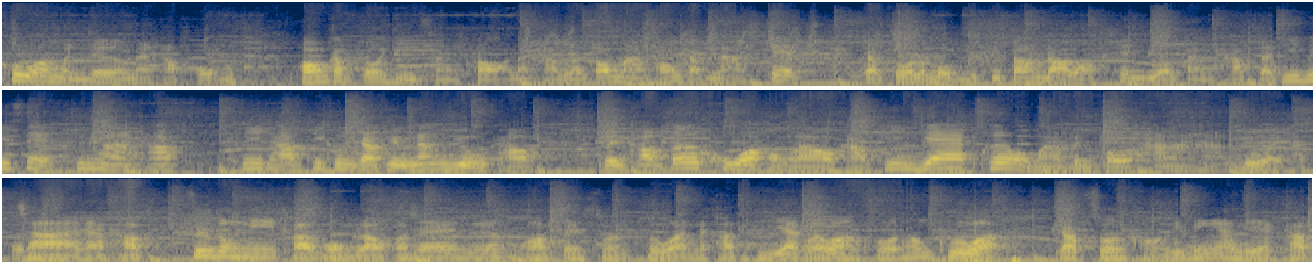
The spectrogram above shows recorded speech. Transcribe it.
ครัวเหมือนเดิมนะครับผมพร้อมกับตัวหินสังเคราะห์นะครับแล้วก็มาพร้อมกับนัสเก็ตกับตัวระบบดิจิตอลดอ r ล็อกเช่นเดียวกันครับแต่ที่พิเศษขึ้นมาครับนี่ครับที่คุณกาฟิลนั่งอยู่ครับเป็นเคาน์เตอร์ครัวของเราครับที่แยกเพิ่มออกมาเป็นโต๊ะทานอาหารด้วยครับผมใช่แล้วครับ ซึ่งตรงนี้ครับผมเราก็จะได้เรื่องของความเป็นส่วนตัวนะครับที่แยกระหว่างโซนห้องครัว กับโซนของ living area ครับ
